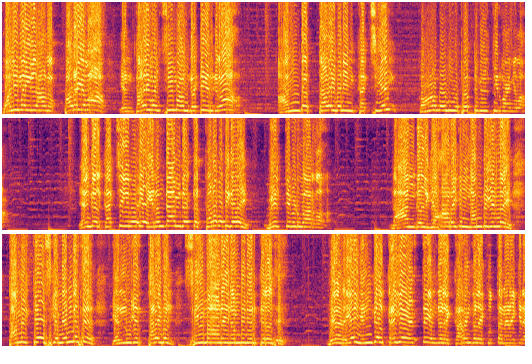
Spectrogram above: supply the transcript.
வலிமை இல்லாத படையவா? என் தலைவன் சீமான் கட்டி இருக்கிறா அந்த தலைவனின் கட்சியை காணொலியை போட்டு வீழ்த்திடுவாங்களாம் எங்கள் கட்சியினுடைய இரண்டாம் கட்ட தளபதிகளை வீழ்த்தி விடுவார்களாம் நாங்கள் யாரையும் நம்பியில்லை. தமிழ் தேசியம் என்பது என் உயிர் தலைவன் சீமானை நம்பி நிற்கிறது. வேலையை எங்கள் கையை எடுத்து எங்களை கரங்களை குத்த நினைக்கிற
